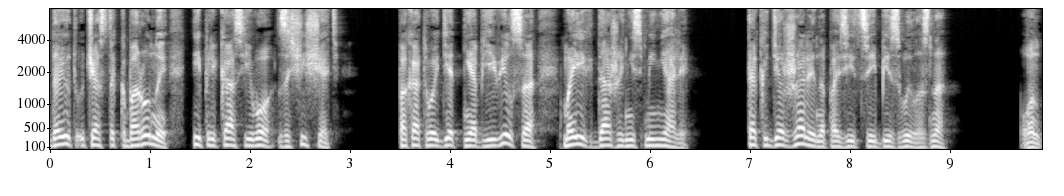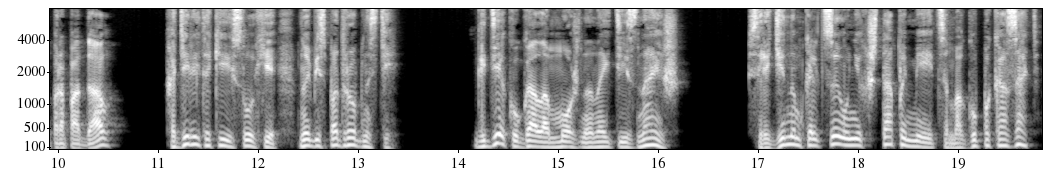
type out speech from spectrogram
Дают участок обороны и приказ его защищать. Пока твой дед не объявился, моих даже не сменяли. Так и держали на позиции безвылазно. Он пропадал? Ходили такие слухи, но без подробностей. Где Кугала можно найти, знаешь? В Срединном кольце у них штаб имеется, могу показать.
